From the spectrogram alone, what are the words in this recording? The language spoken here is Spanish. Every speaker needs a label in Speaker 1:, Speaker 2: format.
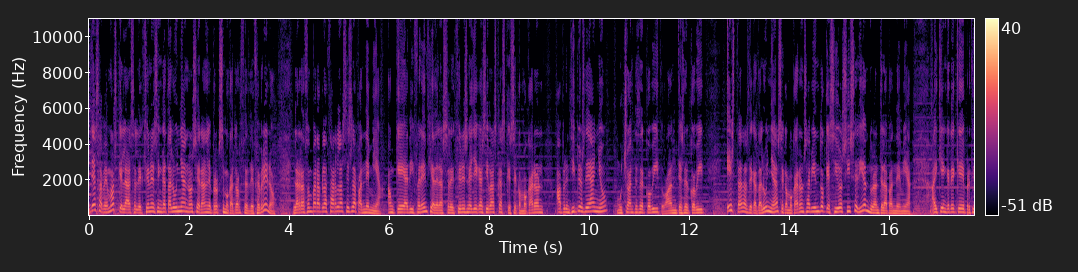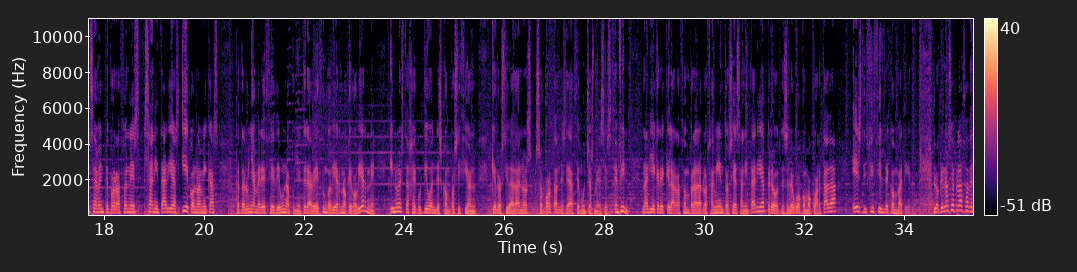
Speaker 1: Pues ya sabemos que las elecciones en Cataluña no serán el próximo 14 de febrero. La razón para aplazarlas es la pandemia, aunque a diferencia de las elecciones gallegas y vascas que se convocaron a principios de año, mucho antes del COVID o antes del COVID, estas, las de Cataluña, se convocaron sabiendo que sí o sí serían durante la pandemia. Hay quien cree que precisamente por razones sanitarias y económicas, Cataluña merece de una puñetera vez un gobierno que gobierne y no este ejecutivo en descomposición que los ciudadanos soportan desde hace muchos meses. En fin, nadie cree que la razón para el aplazamiento sea sanitaria, pero desde luego como coartada es difícil de combatir. Lo que no se aplaza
